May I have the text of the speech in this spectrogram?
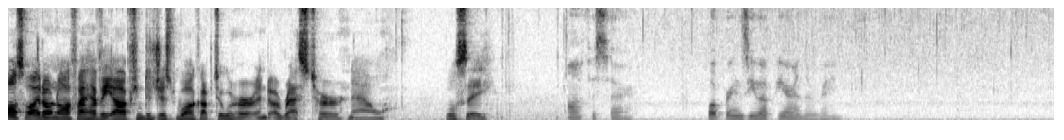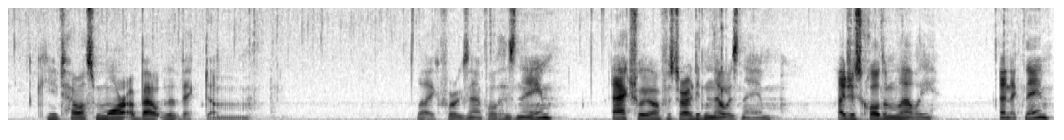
Also, I don't know if I have the option to just walk up to her and arrest her now. We'll see. Officer, what brings you up here in the rain? Can you tell us more about the victim? Like, for example, his name? Actually, officer, I didn't know his name. I just called him Lely. A nickname?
